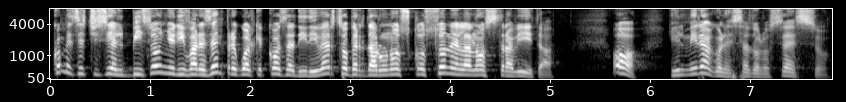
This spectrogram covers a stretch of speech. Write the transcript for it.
come se ci sia il bisogno di fare sempre qualcosa di diverso per dare uno scossone alla nostra vita. Oh, il miracolo è stato lo stesso.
